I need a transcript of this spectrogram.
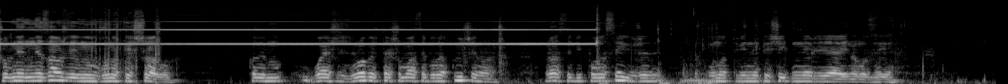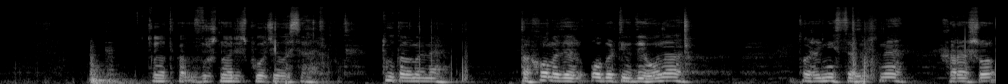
щоб не, не завжди воно, воно пищало. Коли буває щось зробиш, те, що маса була включена, раз тобі полосив, і вже воно тобі не пишить, не впливає на мозги. Це така зручна річ вийшла. Тут у мене тахометр обертів двигуна. Теж місце зручне, хорошо.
